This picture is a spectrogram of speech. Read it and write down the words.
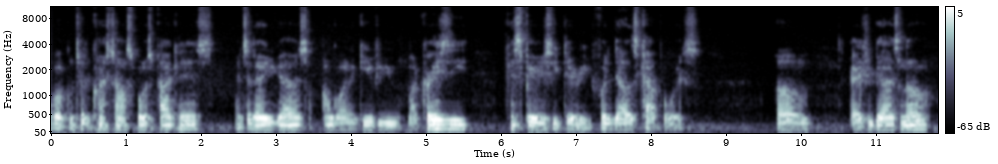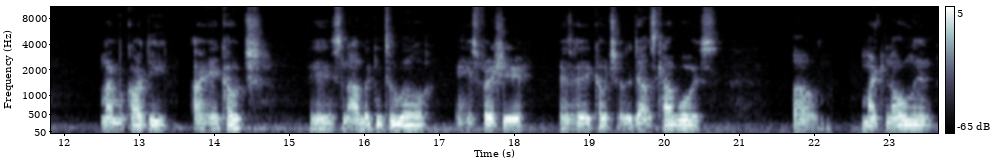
Welcome to the Crunchtown Sports Podcast. And today, you guys, I'm going to give you my crazy conspiracy theory for the Dallas Cowboys. Um, as you guys know, Mike McCarthy, our head coach, is not looking too well in his first year as head coach of the Dallas Cowboys. Um, Mike Nolan,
